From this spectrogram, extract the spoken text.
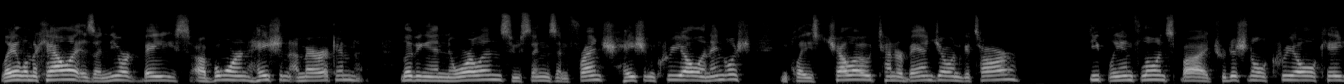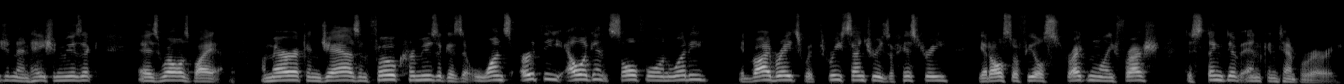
Leyla McCalla is a New York based, uh, born Haitian American living in New Orleans who sings in French, Haitian Creole, and English and plays cello, tenor banjo, and guitar deeply influenced by traditional Creole, Cajun, and Haitian music, as well as by American jazz and folk. Her music is at once earthy, elegant, soulful, and woody. It vibrates with three centuries of history, yet also feels strikingly fresh, distinctive, and contemporary.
